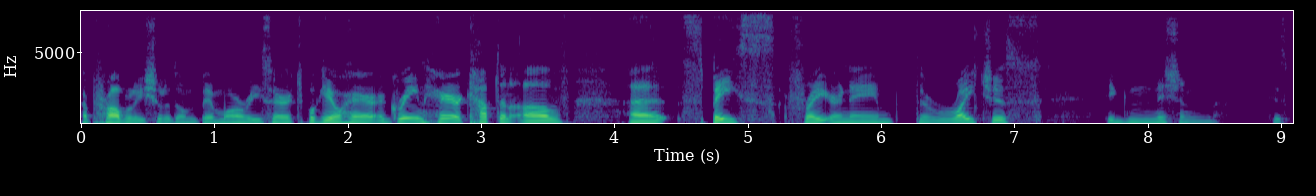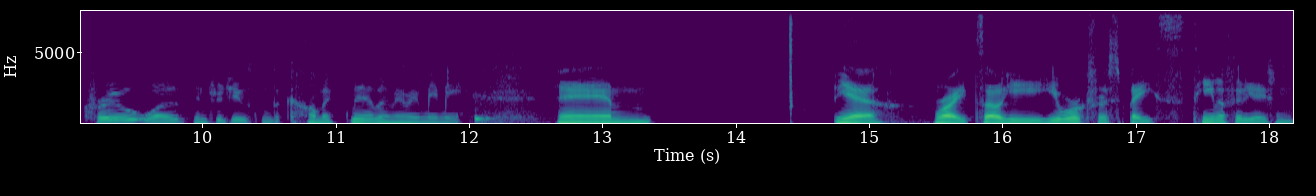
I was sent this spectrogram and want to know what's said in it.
I probably should have done a bit more research. Bucky O'Hare, a green hair captain of a space freighter named the Righteous Indignation. His crew was introduced in the comic. Me, me, me, me, me. Um, yeah, right. So he he works for space team affiliation.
